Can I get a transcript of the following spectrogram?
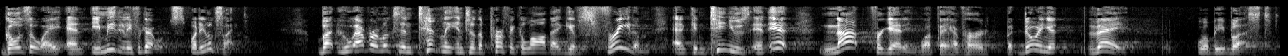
goes away and immediately forgets what he looks like. But whoever looks intently into the perfect law that gives freedom and continues in it, not forgetting what they have heard, but doing it, they will be blessed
